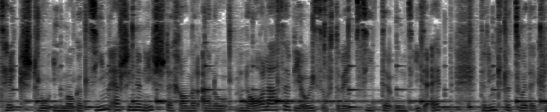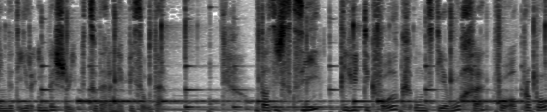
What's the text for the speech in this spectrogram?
Text, der im Magazin erschienen ist, den kann man auch noch nachlesen bei uns auf der Webseite und in der App. Den Link dazu den findet ihr im Beschreib zu dieser Episode. Und das war es, die heutige Folge und die Woche von «Apropos».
